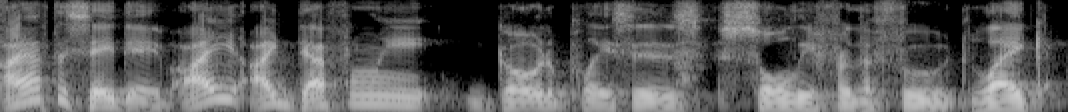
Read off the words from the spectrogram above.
I have to say, Dave, I I definitely go to places solely for the food. Like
